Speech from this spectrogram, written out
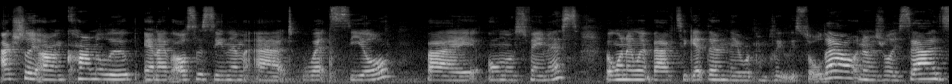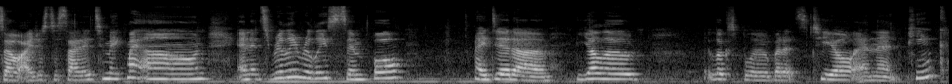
actually on Karmaloop and I've also seen them at Wet Seal by Almost Famous but when I went back to get them they were completely sold out and I was really sad so I just decided to make my own and it's really really simple. I did um, yellow it looks blue, but it's teal and then pink.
